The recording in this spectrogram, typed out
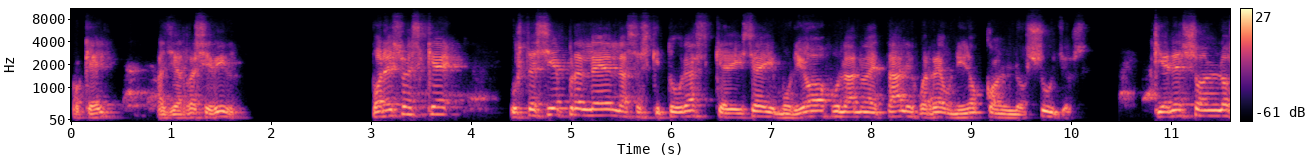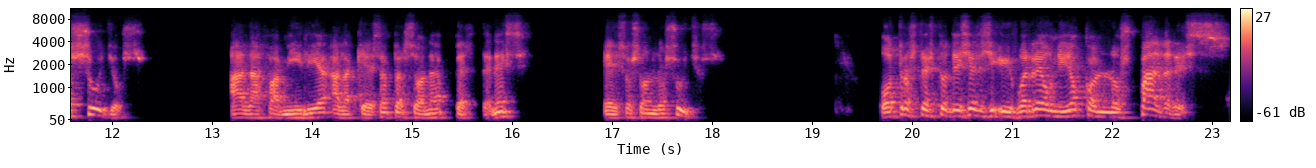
¿Ok? Allí es recibido. Por eso es que usted siempre lee las escrituras que dice, y murió fulano de tal y fue reunido con los suyos. ¿Quiénes son los suyos? A la familia a la que esa persona pertenece. Esos son los suyos. Otros textos dicen, y fue reunido con los padres.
